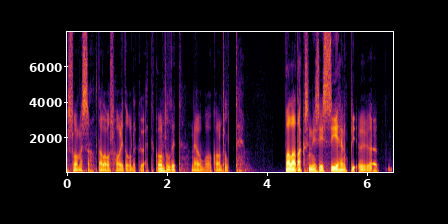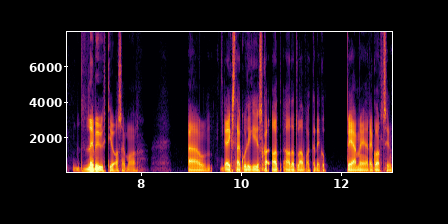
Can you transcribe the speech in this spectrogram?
Suomessa talous hoituu nykyään, että konsultit neuvoo konsultteja. Palatakseni siis siihen levyyhtiöasemaan. Ähm, eikö tämä kuitenkin, jos ajatellaan vaikka niin PME Recordsin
